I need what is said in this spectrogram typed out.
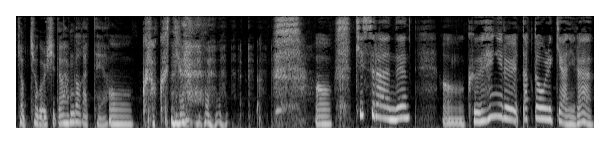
접촉을 시도한 것 같아요. 어, 그렇군요. 어, 키스라는, 어, 그 행위를 딱 떠올릴 게 아니라,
